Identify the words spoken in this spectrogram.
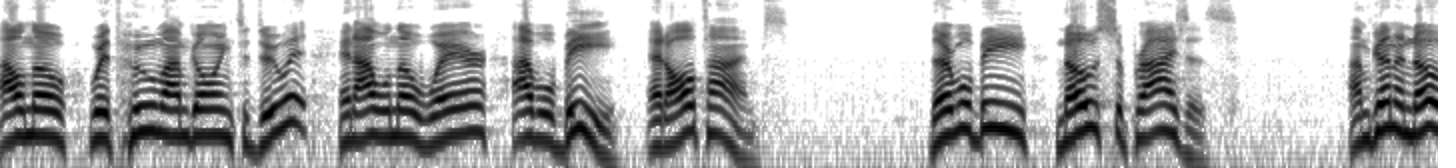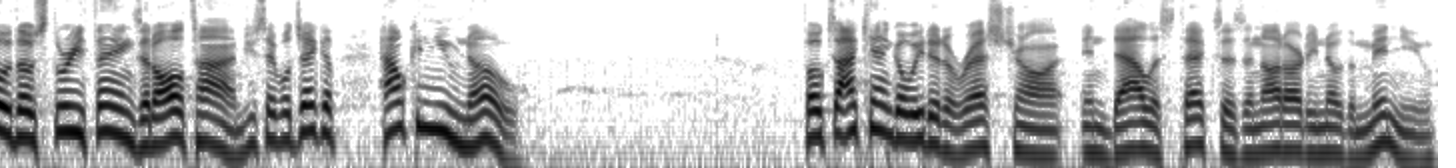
I'll know with whom I'm going to do it, and I will know where I will be at all times. There will be no surprises. I'm going to know those three things at all times. You say, Well, Jacob, how can you know? Folks, I can't go eat at a restaurant in Dallas, Texas, and not already know the menu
